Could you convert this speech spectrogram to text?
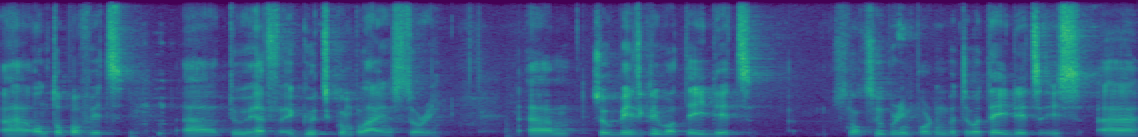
uh, on top of it uh, to have a good compliance story. Um, so basically what they did, it's not super important, but what they did is uh,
